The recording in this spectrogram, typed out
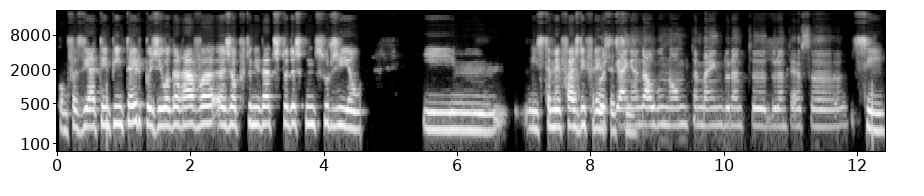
como fazia a tempo inteiro, depois eu agarrava as oportunidades todas que me surgiam. E hum, isso também faz diferença. Depois ganhando sim. algum nome também durante, durante essa. Sim,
